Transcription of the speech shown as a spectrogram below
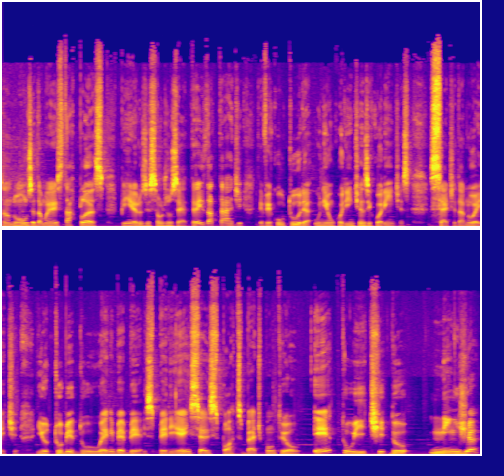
Passando 11 da manhã Star Plus, Pinheiros e São José, 3 da tarde TV Cultura, União Corinthians e Corinthians, 7 da noite YouTube do NBB, Experiência Sportsbet.io e Twitch do Ninja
